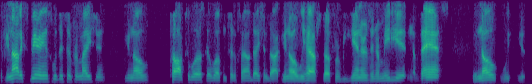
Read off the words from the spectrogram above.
if you're not experienced with this information, you know, talk to us at Welcome to the Foundation Doc. You know, we have stuff for beginners, intermediate, and advanced. You know, we you,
